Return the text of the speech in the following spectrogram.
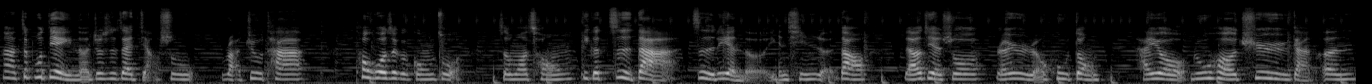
那这部电影呢，就是在讲述 Raju 他透过这个工作，怎么从一个自大自恋的年轻人，到了解说人与人互动，还有如何去感恩，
